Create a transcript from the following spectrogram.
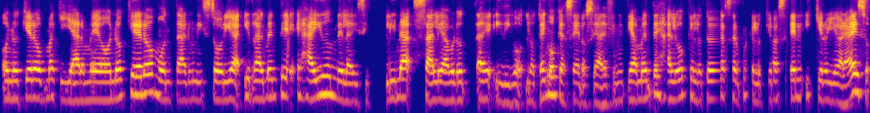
o no quiero maquillarme, o no quiero montar una historia y realmente es ahí donde la disciplina sale a brotar y digo, lo tengo que hacer, o sea, definitivamente es algo que lo tengo que hacer porque lo quiero hacer y quiero llegar a eso.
